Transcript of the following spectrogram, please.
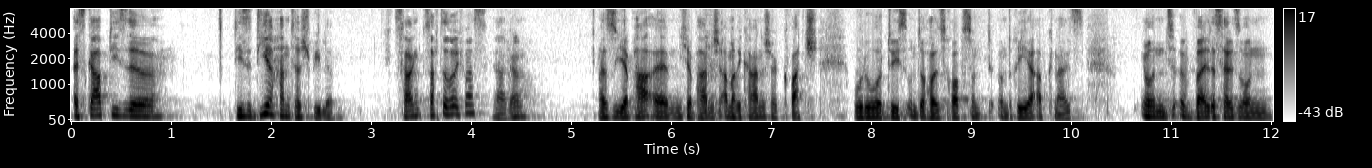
es gab diese, diese Deer Hunter-Spiele. Sagt, sagt das euch was? Ja, gell? Also Japan, äh, nicht japanisch, amerikanischer Quatsch, wo du durchs Unterholz robbst und, und Rehe abknallst. Und äh, weil das halt so ein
